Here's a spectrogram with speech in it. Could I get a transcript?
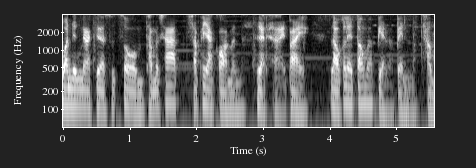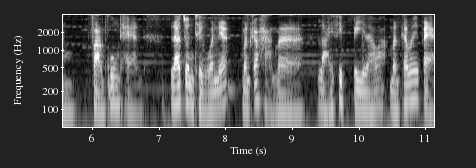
วันหนึ่งนาเกลือสุดโทมธรรมชาติทรัพยากรมันเหือดหายไป เราก็เลยต้องมาเปลี่ยนมาเป็นทำฟาร์มกุ้งแทน แล้วจนถึงวันนี้มันก็ผ่านมาหลายสิบปีแล้วอะ่ะมันก็ไม่แปลก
